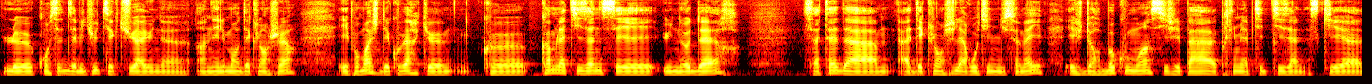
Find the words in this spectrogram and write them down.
le concept des habitudes c'est que tu as une, un élément déclencheur et pour moi j'ai découvert que, que comme la tisane c'est une odeur ça t'aide à, à, déclencher la routine du sommeil et je dors beaucoup moins si j'ai pas pris ma petite tisane ce qui est euh,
